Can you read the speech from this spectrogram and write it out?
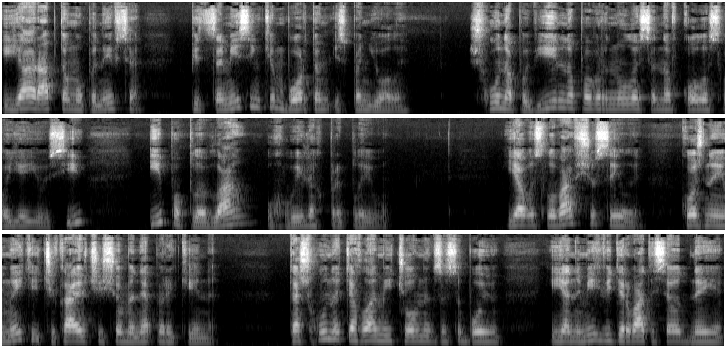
і я раптом опинився під самісіньким бортом іспаньоли. Шхуна повільно повернулася навколо своєї осі і попливла у хвилях припливу. Я висловав щосили, кожної миті чекаючи, що мене перекине. Та шхуна тягла мій човник за собою, і я не міг відірватися од неї,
